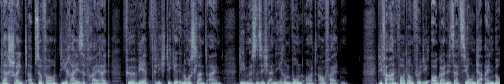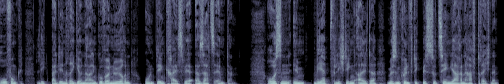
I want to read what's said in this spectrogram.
Das schränkt ab sofort die Reisefreiheit für Wehrpflichtige in Russland ein. Die müssen sich an ihrem Wohnort aufhalten. Die Verantwortung für die Organisation der Einberufung liegt bei den regionalen Gouverneuren und den Kreiswehrersatzämtern. Russen im wehrpflichtigen Alter müssen künftig bis zu zehn Jahren Haft rechnen,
